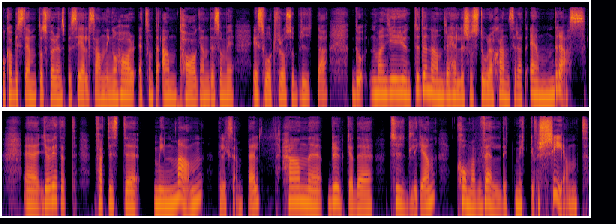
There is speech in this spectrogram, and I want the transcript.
och har bestämt oss för en speciell sanning och har ett sånt där antagande som är, är svårt för oss att bryta, då, man ger ju inte den andra heller så stora chanser att ändras. Eh, jag vet att faktiskt eh, min man till exempel, han eh, brukade tydligen komma väldigt mycket för sent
